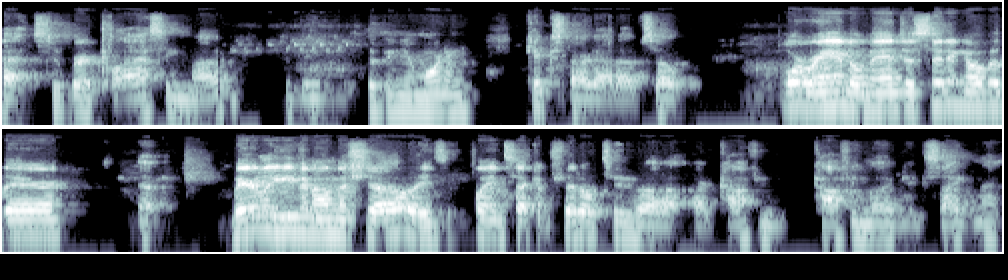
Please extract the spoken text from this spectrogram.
that super classy mug to be sipping your morning kickstart out of. So poor Randall, man, just sitting over there, uh, barely even on the show. He's playing second fiddle to uh, our coffee coffee mug excitement.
